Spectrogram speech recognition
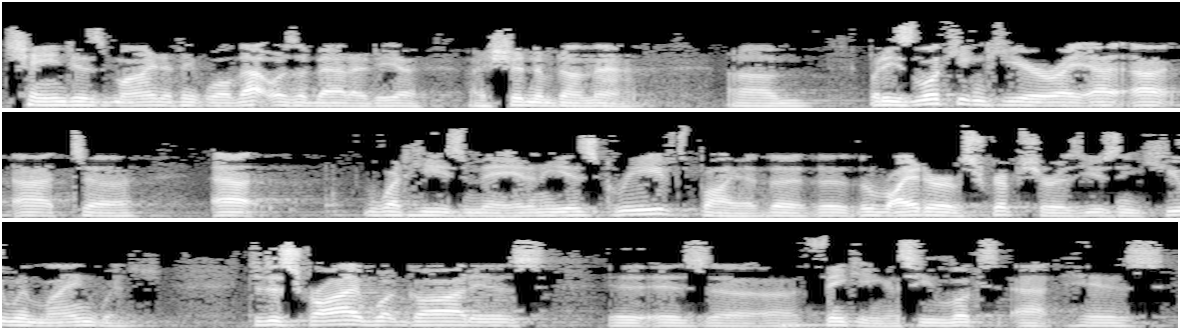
change his mind and think, well, that was a bad idea. I shouldn't have done that. Um, but he's looking here right, at, at, uh, at what he's made, and he is grieved by it. The, the, the writer of Scripture is using human language to describe what God is, is uh, thinking as he looks at his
